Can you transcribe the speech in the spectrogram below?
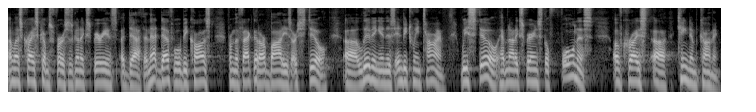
unless Christ comes first, is going to experience a death. And that death will be caused from the fact that our bodies are still uh, living in this in between time. We still have not experienced the fullness of Christ's uh, kingdom coming,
